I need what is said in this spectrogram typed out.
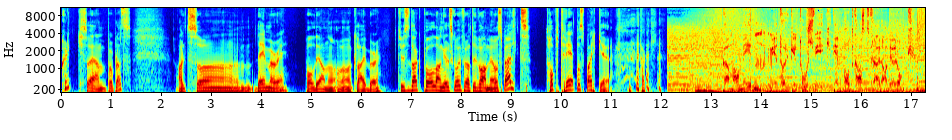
Klikk, så er han på plass. Altså Dave Murray, Paul Diano og Clive Burr. Tusen takk, Paul Angelsgaard, for at du var med og spilte. Topp tre på sparket. Takk. Gammal Maiden med Torkil Thorsvik. En podkast fra Radio Rock.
